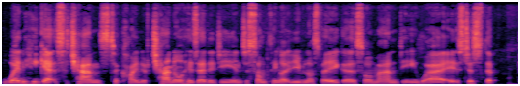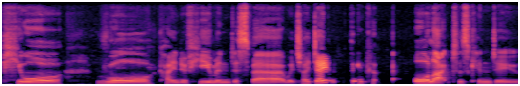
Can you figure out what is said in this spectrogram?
when he gets a chance to kind of channel his energy into something like even Las Vegas or Mandy, where it's just the pure raw kind of human despair, which I don't think all actors can do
